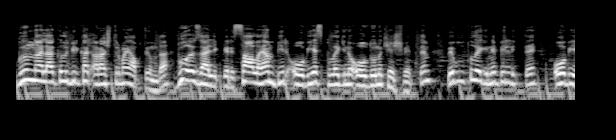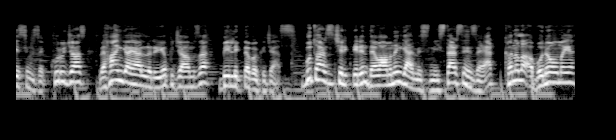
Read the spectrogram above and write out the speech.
Bununla alakalı birkaç araştırma yaptığımda bu özellikleri sağlayan bir OBS plugin'i olduğunu keşfettim. Ve bu plugin'i birlikte OBS'imize kuracağız ve hangi ayarları yapacağımıza birlikte bakacağız. Bu tarz içeriklerin devamının gelmesini isterseniz eğer kanala abone olmayı,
